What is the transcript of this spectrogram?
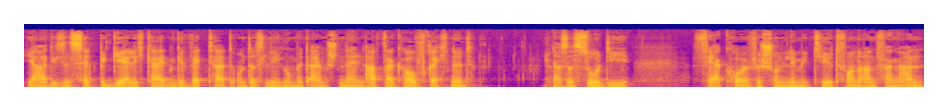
ja dieses Set Begehrlichkeiten geweckt hat und das Lego mit einem schnellen Abverkauf rechnet. Das ist so die Verkäufe schon limitiert von Anfang an.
